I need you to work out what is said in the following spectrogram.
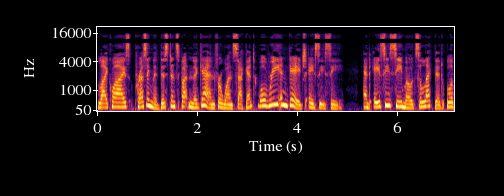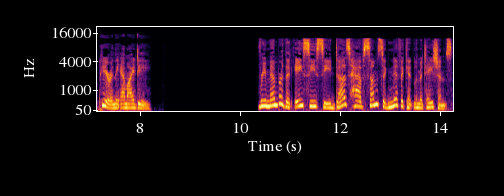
Likewise, pressing the distance button again for one second will re-engage ACC, and ACC Mode Selected will appear in the MID. Remember that ACC does have some significant limitations.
